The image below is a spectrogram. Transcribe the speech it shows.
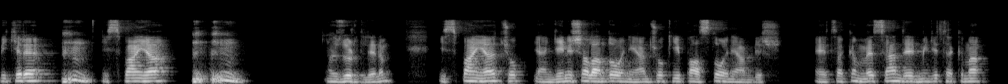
Bir kere İspanya özür dilerim. İspanya çok yani geniş alanda oynayan, çok iyi pasta oynayan bir e, takım ve sen de milli takıma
